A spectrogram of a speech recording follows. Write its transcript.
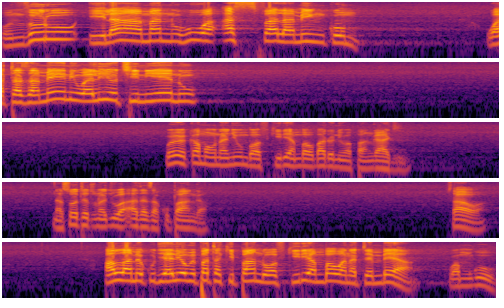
undhuru ila man huwa asfala minkum. Watazameni walio chini yenu. Wewe kama una nyumba wafikiria ambao bado ni wapangaji. Na sote tunajua adha za kupanga. Sawa. Allah amekujalia umepata kipando wafikiria ambao wanatembea kwa mguu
